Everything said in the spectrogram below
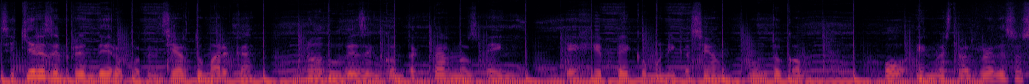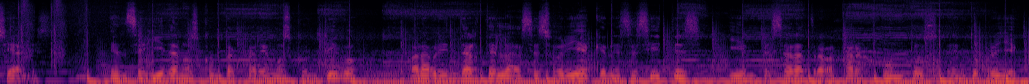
Si quieres emprender o potenciar tu marca, no dudes en contactarnos en egpcomunicación.com o en nuestras redes sociales. Enseguida nos contactaremos contigo para brindarte la asesoría que necesites y empezar a trabajar juntos en tu proyecto.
